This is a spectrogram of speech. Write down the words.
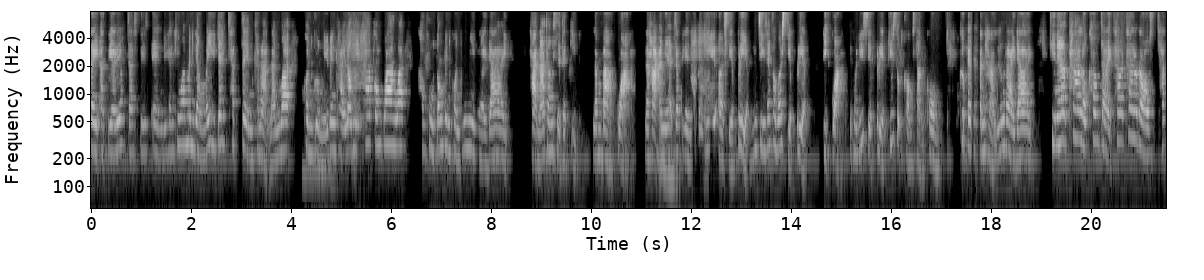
ในอัตราเรียบ justice เองดิฉันคิดว่ามันยังไม่ได้ชัดเจนขนาดนั้นว่าคนกลุ่มนี้เป็นใครเรามีภาพกว้างๆว่า เขาคงต้องเป็นคนที่มีรายได้ ฐานะทางเศรษฐกิจลำบากกว่านะคะ อันนี้จะเป็นคนที่เสียเปรียบจริงๆใช้คำว่าเสียเปรียบ ดีกว่าเป็นคนที่เสียเปรียบที่สุดของสังคม คือเป็นปัญหาเรื่องรายได้ ทีนี้ถ้าเราเข้าใจถ้าถ้าเราชัด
